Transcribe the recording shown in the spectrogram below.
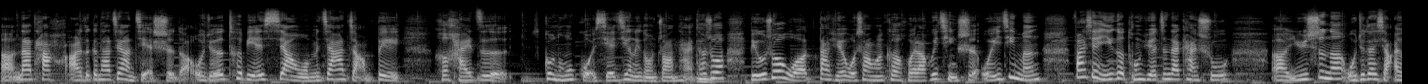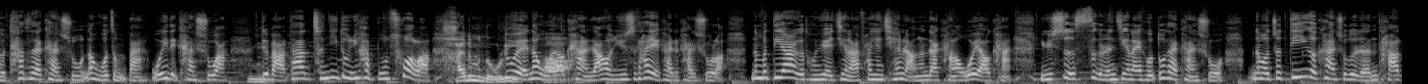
呃，那他儿子跟他这样解释的，我觉得特别像我们家长被和孩子共同裹挟进了一种状态。他说，比如说我大学我上完课回来回寝室，我一进门发现一个同学正在看书，呃，于是呢我就在想，哎呦，他正在看书，那我怎么办？我也得看书啊，对吧？他成绩都已经还不错了，还那么努力，对，那我要啊看，然后于是他也开始看书了。那么第二个同学进来，发现前面两个人在看了，我也要看。于是四个人进来以后都在看书。那么这第一个看书的人，他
